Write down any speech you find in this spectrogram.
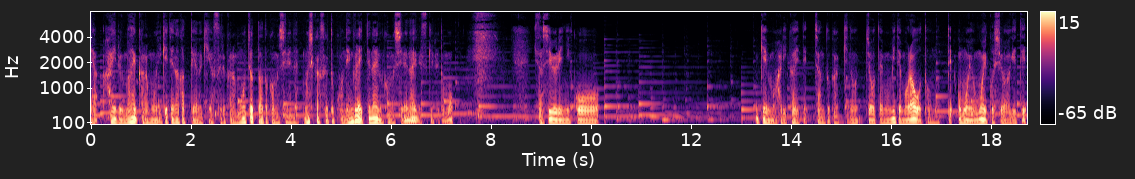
いや入る前からもう行けてなかったような気がするからもうちょっと後かもしれない。もしかすると5年ぐらい行ってないのかもしれないですけれども。久しぶりにこう弦も張り替えてちゃんと楽器の状態も見てもらおうと思って思い思い腰を上げて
